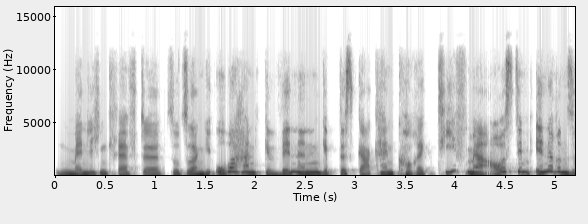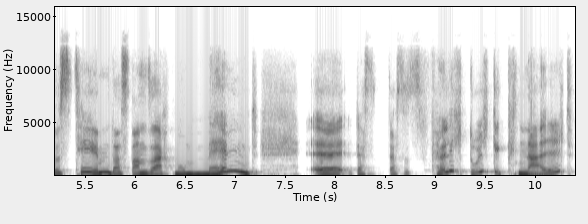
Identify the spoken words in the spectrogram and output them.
männlichen Kräfte sozusagen die Oberhand gewinnen, gibt es gar kein Korrektiv mehr aus dem inneren System, das dann sagt, Moment, äh, das, das ist völlig durchgeknallt.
